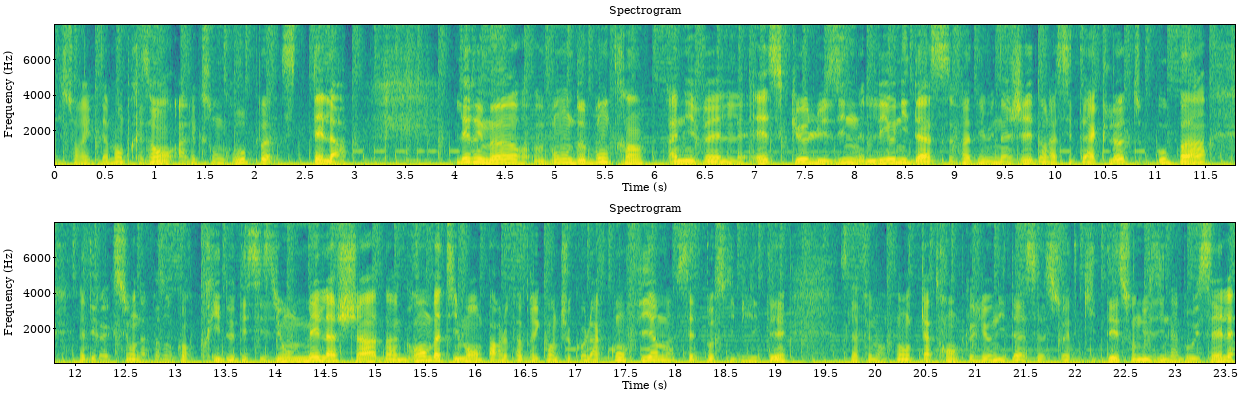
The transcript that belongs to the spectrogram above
Il sera évidemment présent avec son groupe Stella. Les rumeurs vont de bon train à Nivelles. Est-ce que l'usine Léonidas va déménager dans la cité à Clotte ou pas? La direction n'a pas encore pris de décision, mais l'achat d'un grand bâtiment par le fabricant de chocolat confirme cette possibilité. Cela fait maintenant 4 ans que Léonidas souhaite quitter son usine à Bruxelles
